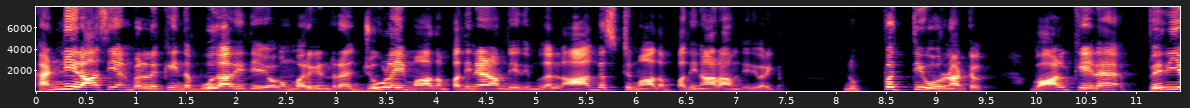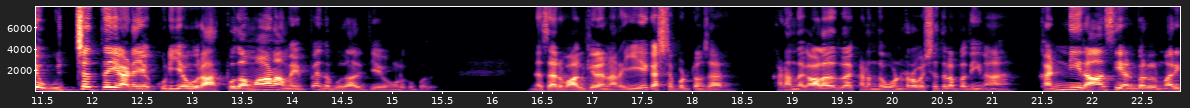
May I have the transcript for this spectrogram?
கன்னி ராசி அன்பர்களுக்கு இந்த பூதாதித்ய யோகம் வருகின்ற ஜூலை மாதம் பதினேழாம் தேதி முதல் ஆகஸ்ட் மாதம் பதினாறாம் தேதி வரைக்கும். முப்பத்தி ஒரு நாட்கள். வாழ்க்கையில் பெரிய உச்சத்தை அடையக்கூடிய ஒரு அற்புதமான அமைப்பை இந்த பூதாதித்ய யோகம் கொடுக்க போகுது. என்ன சார் வாழ்க்கையில் நிறைய கஷ்டப்பட்டோம் சார். கடந்த காலத்தில் கடந்த ஒன்றரை வருஷத்தில் பார்த்தீங்கன்னா கன்னி ராசி அன்பர்கள் மாதிரி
